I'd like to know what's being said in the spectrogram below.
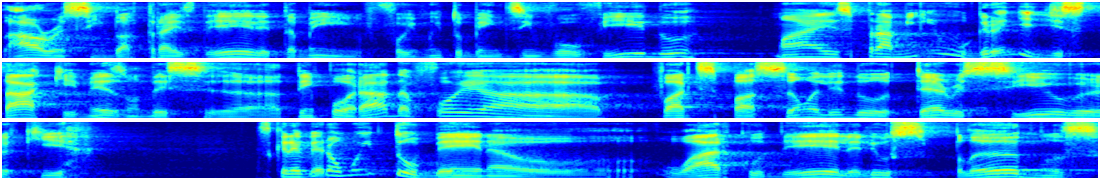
Lawrence indo atrás dele também foi muito bem desenvolvido. Mas para mim o grande destaque mesmo dessa temporada foi a participação ali do Terry Silver, que escreveram muito bem, né, o, o arco dele, ali os planos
